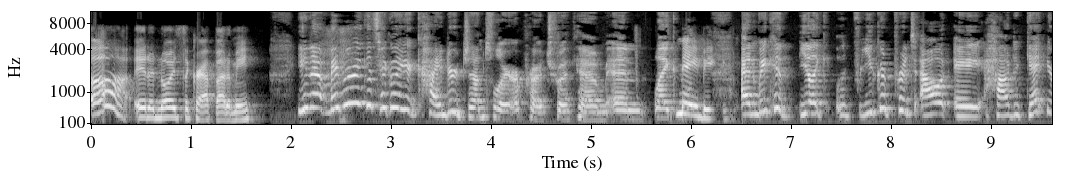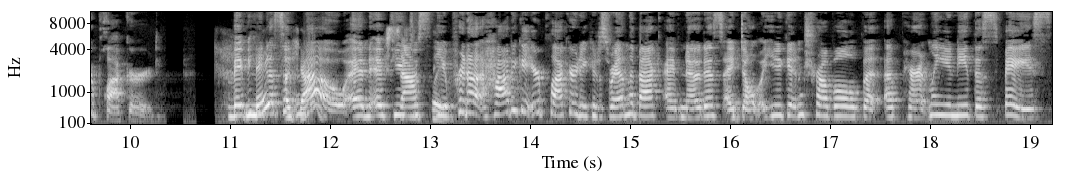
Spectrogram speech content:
ah, it annoys the crap out of me. You know, maybe we could take like a kinder, gentler approach with him, and like Maybe. and we could you like you could print out a how to get your placard. Maybe Maybe, he doesn't yeah. know, and if you just you print out how to get your placard, you could just write on the back. I've noticed I don't want you to get in trouble, but apparently you need this space,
